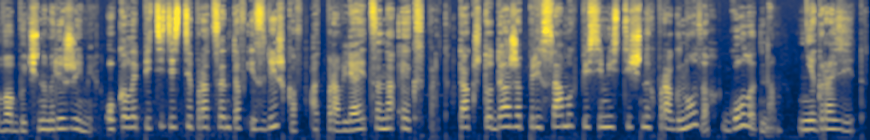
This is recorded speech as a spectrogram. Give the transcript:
в обычном режиме. Около 50% излишков отправляется на экспорт. Так что даже при самых пессимистичных прогнозах голод нам не грозит.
